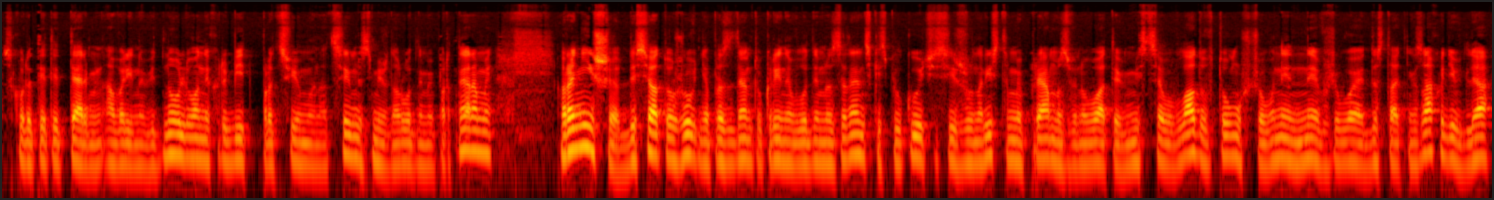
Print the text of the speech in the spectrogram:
скоротити термін аварійно-відновлюваних робіт. Працюємо над цим з міжнародними партнерами. Раніше, 10 жовтня, президент України Володимир Зеленський, спілкуючись із журналістами, прямо звинуватив місцеву владу в тому, що вони не вживають достатніх заходів для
